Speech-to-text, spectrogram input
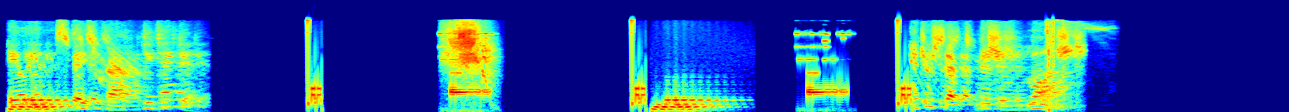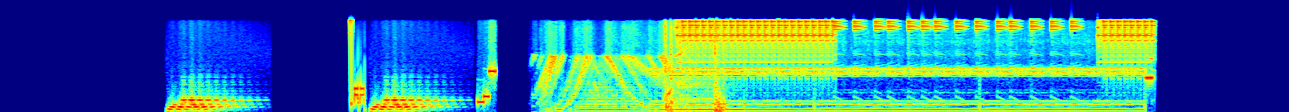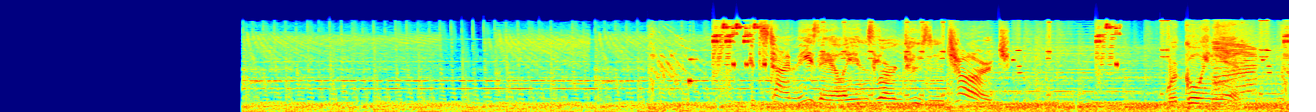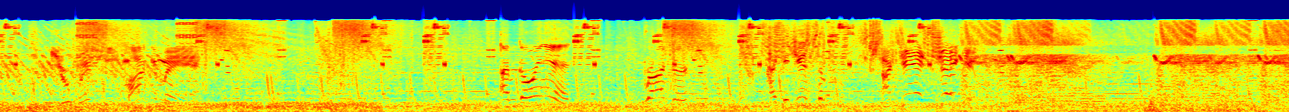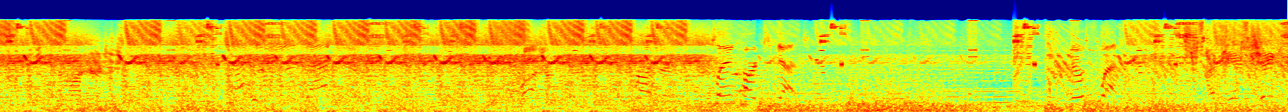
Alien spacecraft detected. Intercept mission launched. Charge. We're going in. Your wish is my command. I'm going in. Roger. I could use some. I can't shake him.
